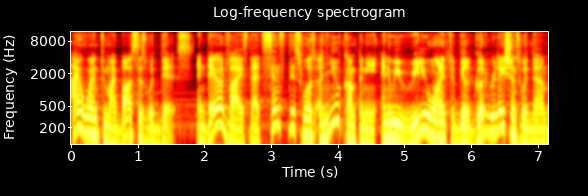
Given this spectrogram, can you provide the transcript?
I went to my bosses with this, and they advised that since this was a new company and we really wanted to build good relations with them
